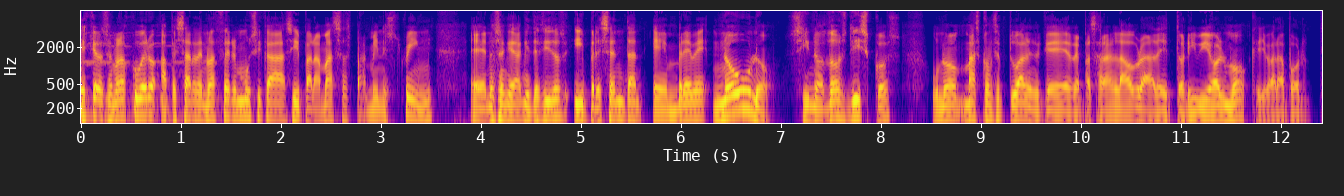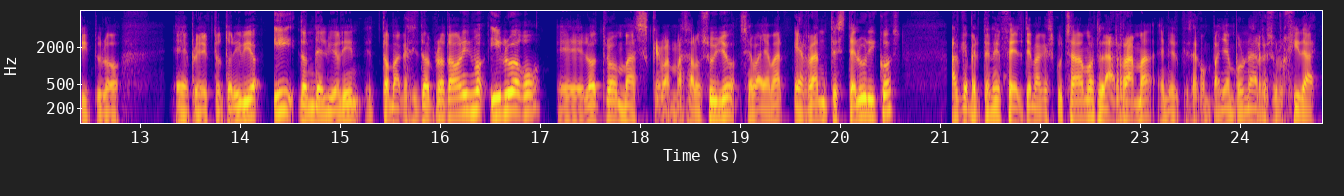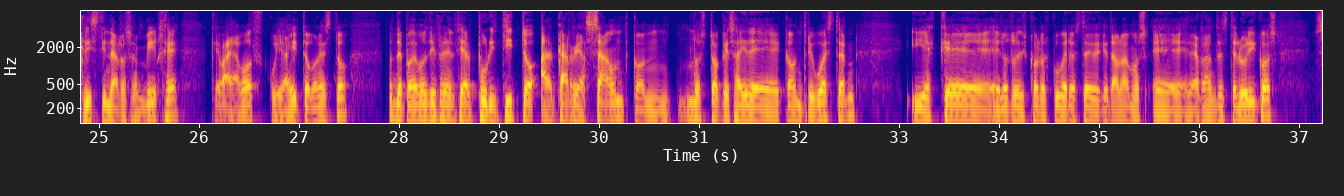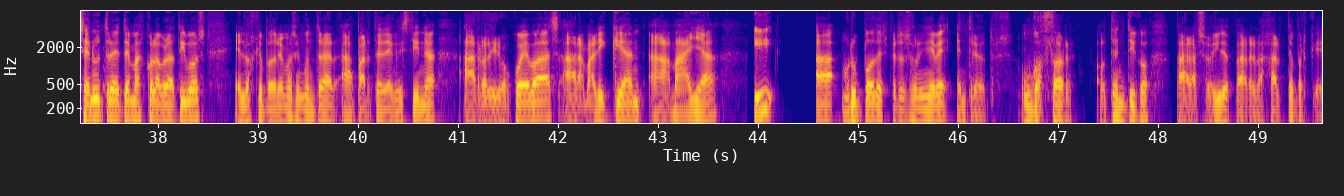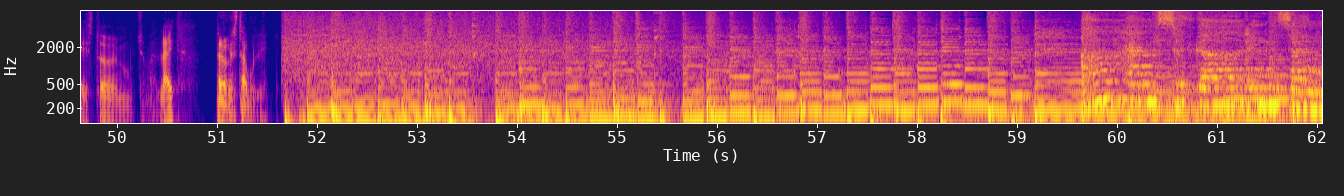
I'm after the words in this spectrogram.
que los hermanos Cubero, a pesar de no hacer música así para masas, para mainstream, eh, no se quedan quietecitos y presentan en breve no uno, sino dos discos, uno más conceptual en el que repasarán la obra de Toribio Olmo, que llevará por título eh, Proyecto Toribio, y donde el violín toma casi todo el protagonismo, y luego eh, el otro, más que va más a lo suyo, se va a llamar Errantes Telúricos, al que pertenece el tema que escuchábamos, La Rama, en el que se acompañan por una resurgida Cristina Rosenbinge, que vaya voz, cuidadito con esto, donde podemos diferenciar puritito Alcarria Sound con unos toques ahí de country western. Y es que el otro disco de los cuberos, este de que te hablamos, eh, Errantes Telúricos, se nutre de temas colaborativos en los que podremos encontrar, aparte de Cristina, a Rodrigo Cuevas, a Ara Malikian, a Maya y a Grupo de Expertos en Nieve, entre otros. Un gozor auténtico para los oídos, para relajarte, porque esto es mucho más light, pero que está muy bien. With.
